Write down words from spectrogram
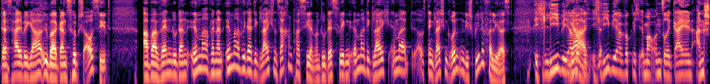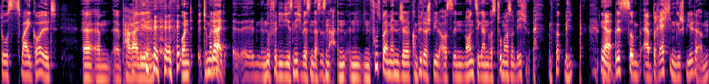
das halbe Jahr über ganz hübsch aussieht. Aber wenn du dann immer, wenn dann immer wieder die gleichen Sachen passieren und du deswegen immer die gleich, immer aus den gleichen Gründen die Spiele verlierst. Ich liebe ja, ja wirklich, ich liebe ja wirklich immer unsere geilen Anstoß zwei Gold äh, ähm, äh, Parallelen. Und tut mir ja. leid, äh, nur für die, die es nicht wissen, das ist ein, ein, ein Fußballmanager-Computerspiel aus den 90ern, was Thomas und ich wirklich ja. bis zum Erbrechen gespielt haben,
